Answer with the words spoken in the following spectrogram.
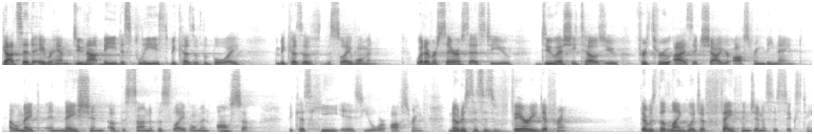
God said to Abraham, Do not be displeased because of the boy and because of the slave woman. Whatever Sarah says to you, do as she tells you, for through Isaac shall your offspring be named. I will make a nation of the son of the slave woman also, because he is your offspring. Notice this is very different. There was the language of faith in Genesis 16.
